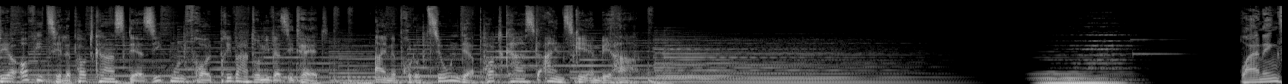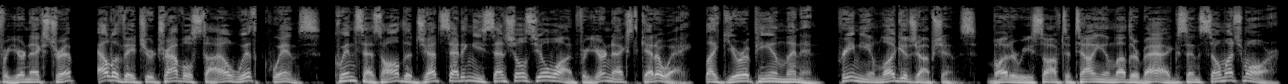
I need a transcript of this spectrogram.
Der offizielle Podcast der Sigmund Freud Privatuniversität. Eine Produktion der Podcast 1 GmbH. Planning for your next trip? Elevate your travel style with Quince. Quince has all the jet setting essentials you'll want for your next getaway, like European linen, premium luggage options, buttery soft Italian leather bags, and so much more.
